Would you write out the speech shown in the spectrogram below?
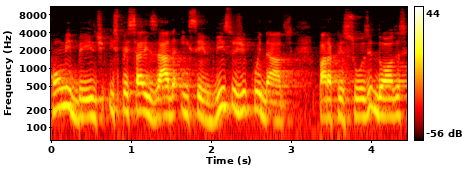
home-based especializada em serviços de cuidados para pessoas idosas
